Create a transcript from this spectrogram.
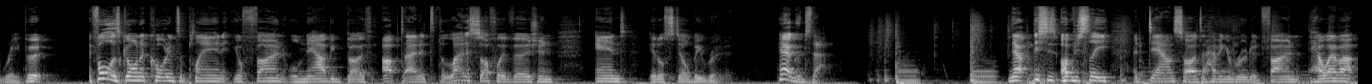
reboot. If all has gone according to plan, your phone will now be both updated to the latest software version and it'll still be rooted. How good's that? Now, this is obviously a downside to having a rooted phone. However,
